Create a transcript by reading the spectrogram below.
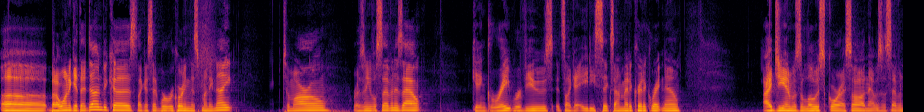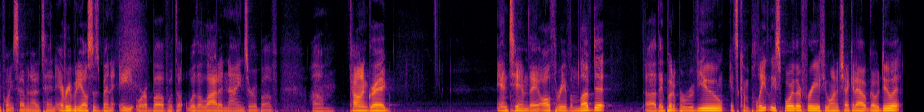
Uh, but I want to get that done because, like I said, we're recording this Monday night. Tomorrow, Resident Evil 7 is out. Getting great reviews. It's like an 86 on Metacritic right now. IGN was the lowest score I saw, and that was a 7.7 out of 10. Everybody else has been an 8 or above with a, with a lot of 9s or above. Um, Colin and Greg and Tim, they all three of them loved it. Uh, they put up a review. It's completely spoiler free. If you want to check it out, go do it.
